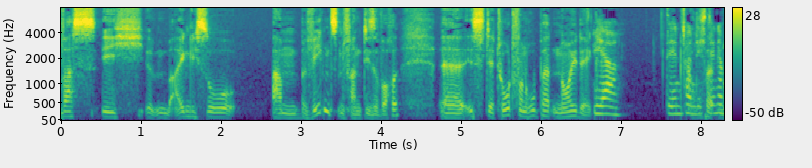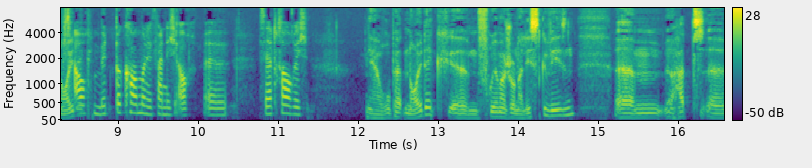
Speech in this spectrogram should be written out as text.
was ich ähm, eigentlich so am bewegendsten fand diese Woche, äh, ist der Tod von Rupert Neudeck. Ja, den fand ich, Rupert den habe ich auch mitbekommen und den fand ich auch äh, sehr traurig. Ja, Rupert Neudeck, ähm, früher mal Journalist gewesen, ähm, hat äh,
